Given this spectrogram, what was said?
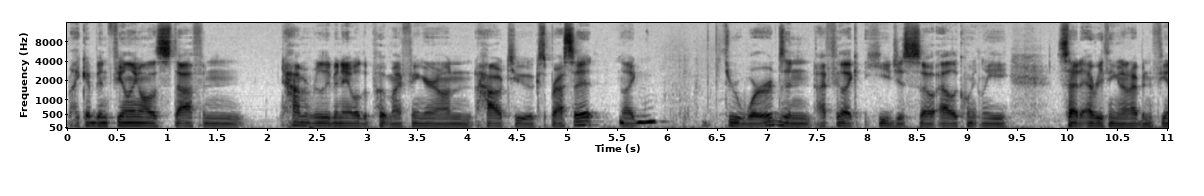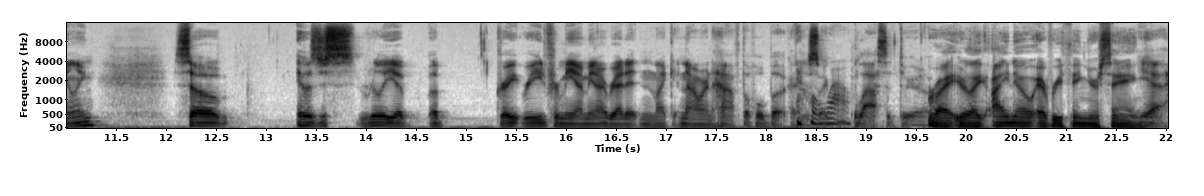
like, I've been feeling all this stuff and haven't really been able to put my finger on how to express it, like, through words. And I feel like he just so eloquently said everything that I've been feeling. So it was just really a, a great read for me. I mean, I read it in like an hour and a half, the whole book. I just Oh, like wow. blasted through it. Right. You're like, I know everything you're saying. Yeah.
